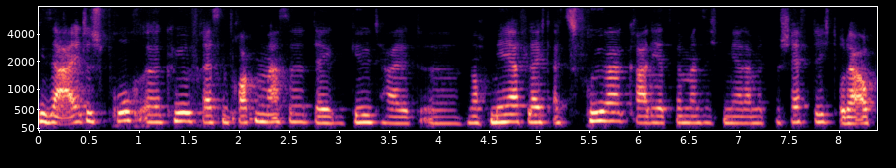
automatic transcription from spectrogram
dieser alte Spruch, äh, Kühe fressen Trockenmasse, der gilt halt äh, noch mehr vielleicht als früher, gerade jetzt, wenn man sich mehr damit beschäftigt. Oder auch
